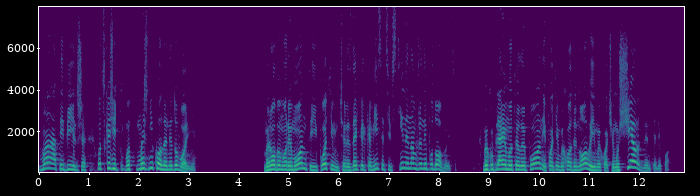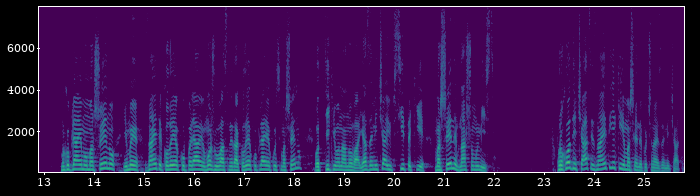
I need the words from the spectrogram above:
мати більше. От скажіть, от ми ж ніколи не довольні. Ми робимо ремонт, і потім через декілька місяців стіни нам вже не подобаються. Ми купляємо телефон, і потім виходить новий, і ми хочемо ще один телефон. Ми купляємо машину, і ми, знаєте, коли я купляю, може у вас не так, коли я купляю якусь машину, от тільки вона нова, я замічаю всі такі машини в нашому місті. Проходить час, і знаєте, які я машини починаю замічати?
